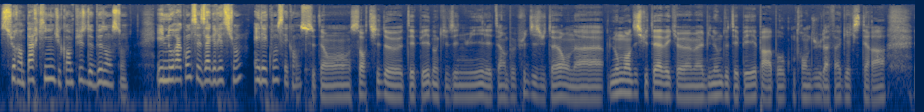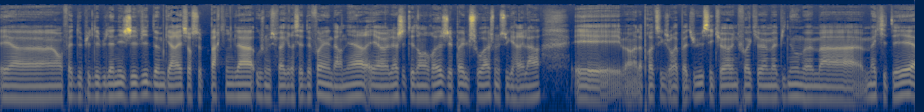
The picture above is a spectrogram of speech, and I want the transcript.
sur un parking du campus de Besançon. Il nous raconte ses agressions et les conséquences. C'était en sortie de TP, donc il faisait nuit, il était un peu plus de 18h. On a longuement discuté avec euh, ma binôme de TP par rapport au compte rendu, la fac, etc. Et euh, en fait, depuis le début de l'année, j'évite de me garer sur ce parking-là où je me suis fait agresser deux fois l'année dernière. Et euh, là, j'étais dans le rush, j'ai pas eu le choix, je me suis garé là. Et ben, la preuve, c'est que j'aurais pas dû. C'est qu'une fois que ma binôme m'a quitté,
